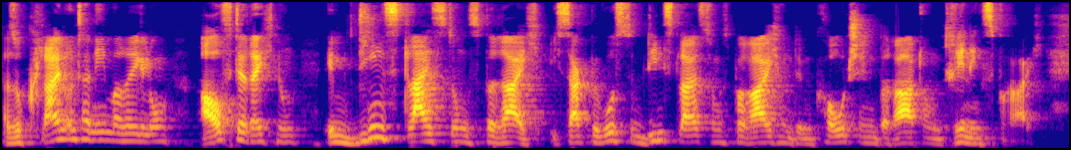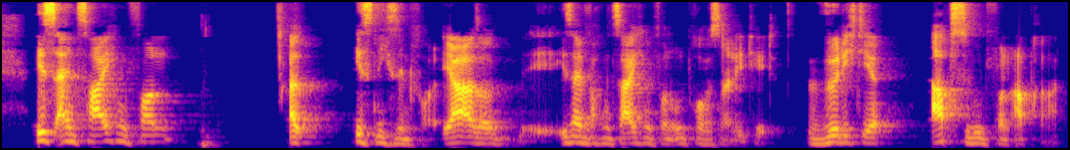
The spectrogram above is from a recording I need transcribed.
Also Kleinunternehmerregelung auf der Rechnung im Dienstleistungsbereich, ich sage bewusst im Dienstleistungsbereich und im Coaching, Beratung Trainingsbereich, ist ein Zeichen von, also ist nicht sinnvoll. Ja, also ist einfach ein Zeichen von Unprofessionalität. Würde ich dir absolut von abraten.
